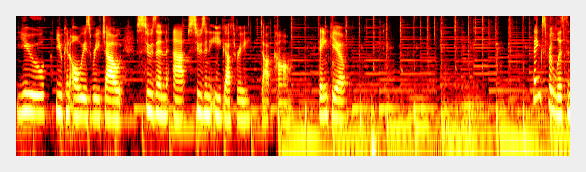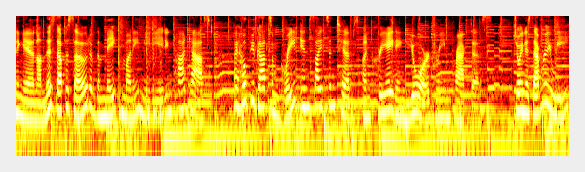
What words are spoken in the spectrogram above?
you. You can always reach out, Susan at susaneguthrie.com. Thank you. Thanks for listening in on this episode of the Make Money Mediating Podcast. I hope you got some great insights and tips on creating your dream practice. Join us every week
